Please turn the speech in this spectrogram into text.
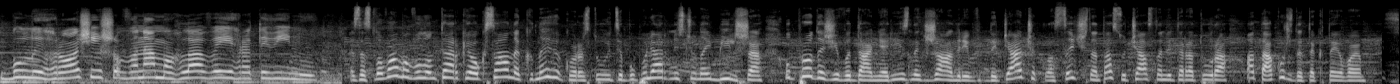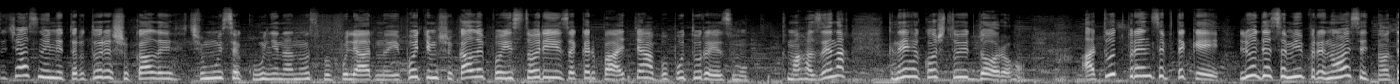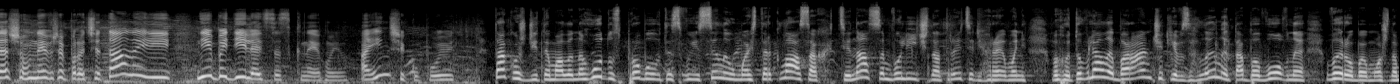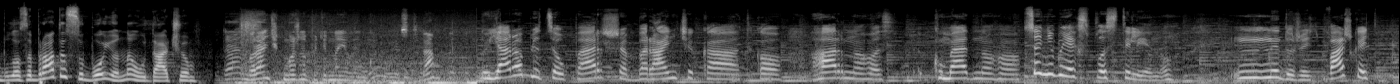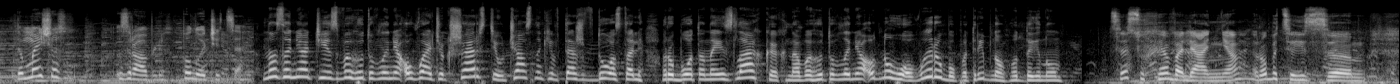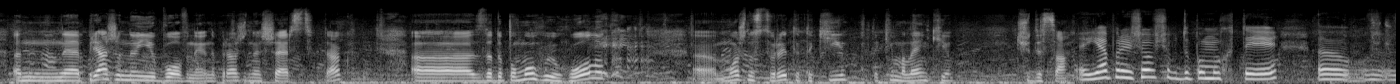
були гроші, щоб вона могла виграти війну. За словами волонтерки Оксани, книги користуються популярністю найбільше у продажі видання різних жанрів: дитяча, класична та сучасна література, а також детективи. Сучасної літератури шукали чомусь Акуніна, ну з популярної. Потім шукали по історії Закарпаття або по туризму. В магазинах книги коштують дорого. А тут принцип такий: люди самі приносять ну, те, що вони вже прочитали, і ніби діляться з книгою, а інші купують. Також діти мали нагоду спробувати свої сили у майстер-класах. Ціна символічна 30 гривень. Виготовляли баранчиків з глини та бавовни. Вироби можна було забрати з собою на удачу. Баранчик можна потім на ялинку повісти, да? Ну я роблю це вперше, баранчика такого гарного, кумедного. Це ніби як з пластиліну. Не дуже важко. Думаю, що зроблю, вийде. На занятті з виготовлення овечок шерсті учасників теж вдосталь. Робота не із легких. На виготовлення одного виробу потрібно годину. Це сухе валяння, робиться із е, непряженої вовни, непряженої шерсті. Так? Е, За допомогою голок е, можна створити такі, такі маленькі чудеса. Я прийшов, щоб допомогти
